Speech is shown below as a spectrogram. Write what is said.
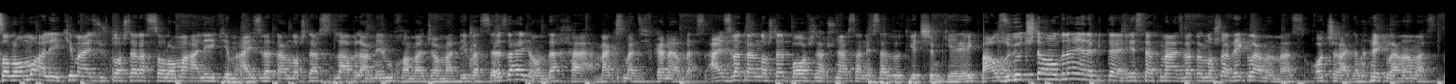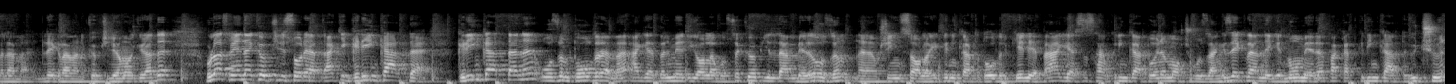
Assalomu alaykum aziz yurtdoshlar, assalomu alaykum aziz vatandoshlar. Sizlar bilan men Muhammadjon Maddi va siz aynonda ha Max kanaldasiz. Aziz vatandoshlar, boshidan shu narsani eslatib o'tib ketishim kerak. Mavzuga o'tishdan oldin ham yana bitta eslatma aziz vatandoshlar, reklama emas, ochiq aytaman, reklama emas, bilaman. Reklamani ko'pchilik yomon ko'radi. Xullas, mendan ko'pchilik so'rayapti, aka green karta. Green kartani o'zim to'ldiraman. Agar bilmaydiganlar bo'lsa, ko'p yildan beri o'zim e, o'sha insonlarga green karta to'ldirib kelyapman. Agar siz ham green karta o'ynamoqchi bo'lsangiz, ekrandagi nomeri faqat green karta uchun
